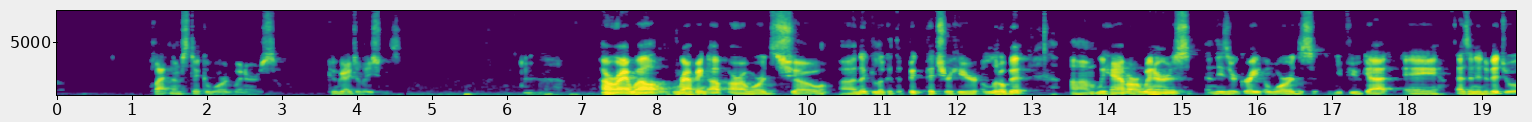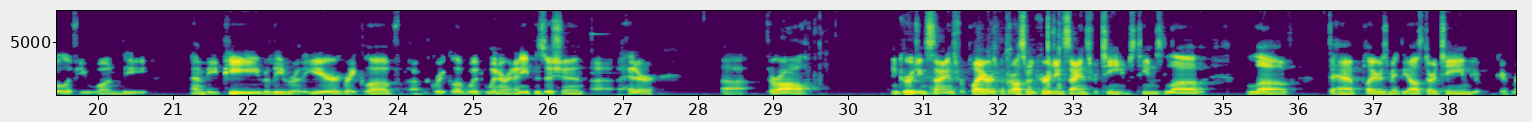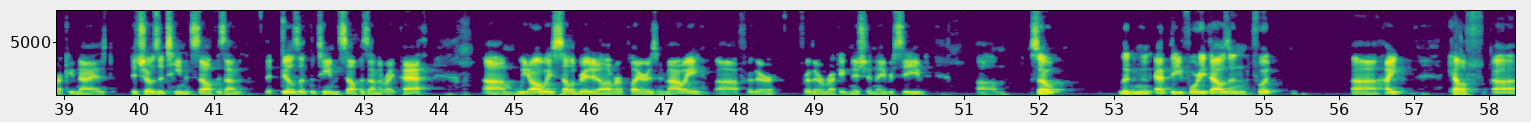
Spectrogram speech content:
Platinum Stick Award winners. Congratulations. All right. Well, wrapping up our awards show, uh, I'd like to look at the big picture here a little bit. Um, we have our winners, and these are great awards. If you've got a, as an individual, if you won the MVP, reliever of the year, great glove, uh, great glove winner at any position, uh, a hitter, uh, they're all encouraging signs for players, but they're also encouraging signs for teams. Teams love, love to have players make the All Star team, get, get recognized. It shows the team itself is on it feels that the team itself is on the right path. Um, we always celebrated all of our players in Maui uh, for their for their recognition they received. Um, so, looking at the forty thousand foot uh, height, Calif- uh,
